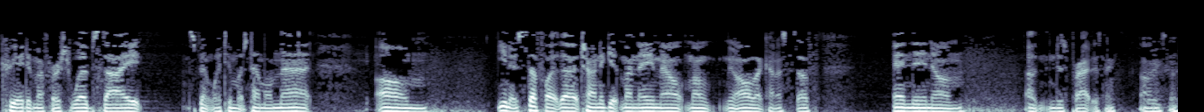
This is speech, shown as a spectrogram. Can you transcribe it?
created my first website. Spent way too much time on that. Um, you know stuff like that, trying to get my name out, my you know all that kind of stuff, and then um, uh, and just practicing honestly.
